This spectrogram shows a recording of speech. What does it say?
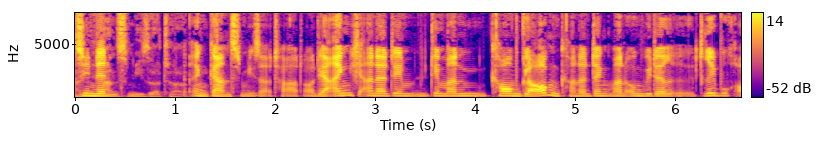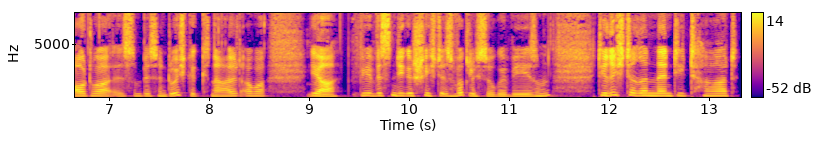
Sie ein nennt, ganz mieser Tatort. Ein ganz mieser Tatort. Ja, eigentlich einer, dem, dem man kaum glauben kann. Dann denkt man irgendwie, der Drehbuchautor ist ein bisschen durchgeknallt. Aber ja, ja wir wissen, die Geschichte ist wirklich so gewesen. Die Richterin nennt die Tat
